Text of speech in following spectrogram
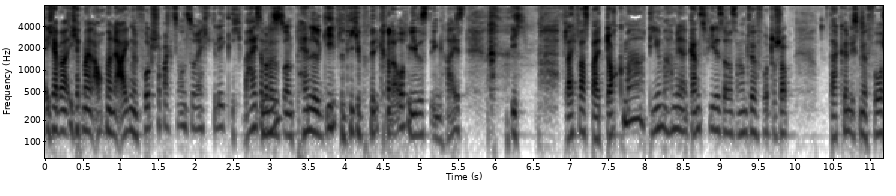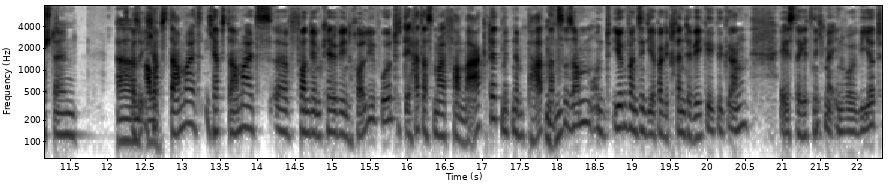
ich habe ich hab mein, auch meine eigenen Photoshop-Aktionen zurechtgelegt. Ich weiß aber, mhm. dass es so ein Panel gibt und ich überlege gerade auch, wie das Ding heißt. Ich, vielleicht war es bei Dogma, die haben ja ganz viele Sachen für Photoshop. Da könnte ich es mir vorstellen. Ähm, also ich habe es damals, ich habe es damals äh, von dem Kelvin Hollywood, der hat das mal vermarktet mit einem Partner mhm. zusammen und irgendwann sind die aber getrennte Wege gegangen. Er ist da jetzt nicht mehr involviert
